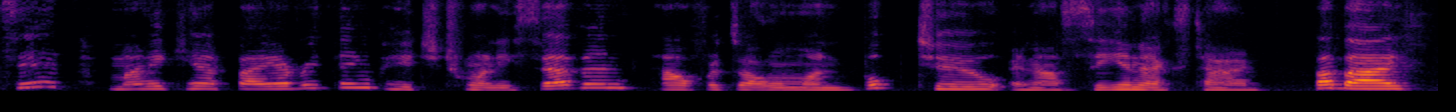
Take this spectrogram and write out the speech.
That's it. Money Can't Buy Everything, page 27, Alfred's All in One, Book 2, and I'll see you next time. Bye bye.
